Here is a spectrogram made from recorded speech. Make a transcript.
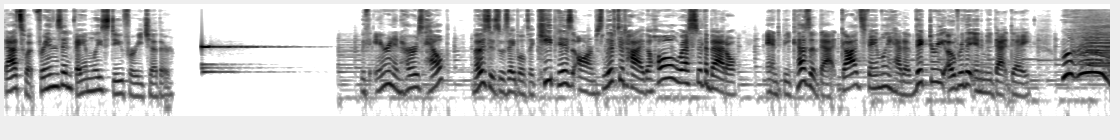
That's what friends and families do for each other. With Aaron and Hur's help, Moses was able to keep his arms lifted high the whole rest of the battle. And because of that, God's family had a victory over the enemy that day. Woohoo!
